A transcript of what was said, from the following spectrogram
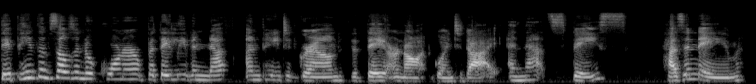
They paint themselves into a corner, but they leave enough unpainted ground that they are not going to die. And that space has a name,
